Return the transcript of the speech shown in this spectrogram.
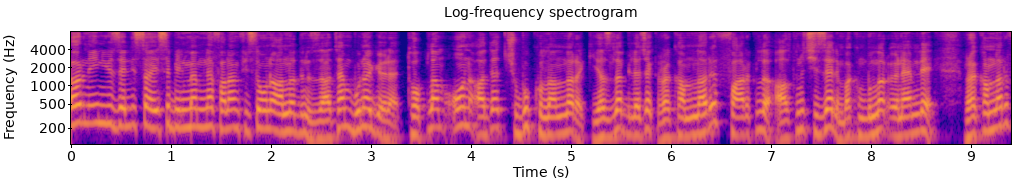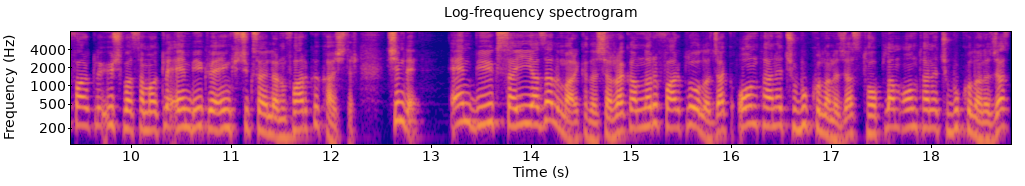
Örneğin 150 sayısı bilmem ne falan fise onu anladınız zaten. Buna göre toplam 10 adet çubuk kullanılarak yazılabilecek rakamları farklı. Altını çizelim. Bakın bunlar önemli. Rakamları farklı 3 basamaklı en büyük ve en küçük sayıların farkı kaçtır? Şimdi en büyük sayı yazalım arkadaşlar. Rakamları farklı olacak. 10 tane çubuk kullanacağız. Toplam 10 tane çubuk kullanacağız.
